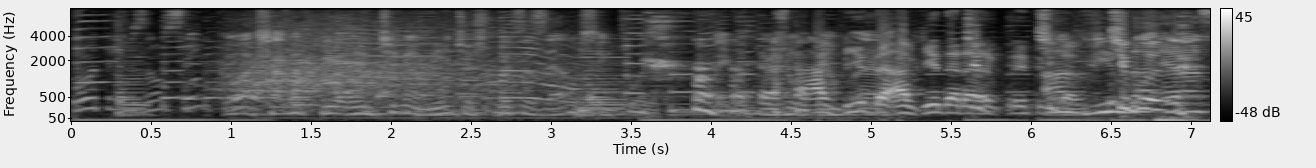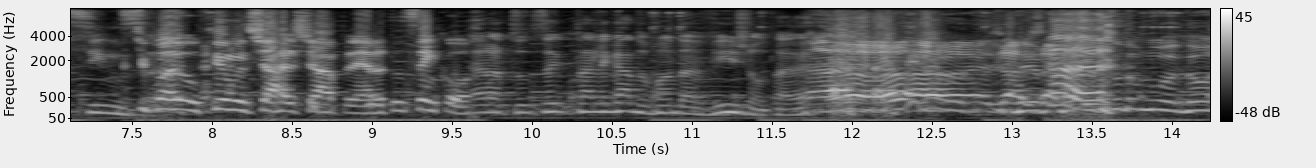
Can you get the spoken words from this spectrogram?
ter uma televisão sem cor? Eu achava que antigamente as coisas eram sem cor. De um A tempo, vida, é, a vida era preto e a vida Tipo- era cinza. Tipo o filme do Charles Chaplin, era tudo sem cor. Era tudo sem... Tá ligado? WandaVision, tá ligado? ah, já, Depois já. tudo mudou.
